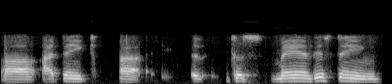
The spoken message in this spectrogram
Uh, I think because man, this thing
